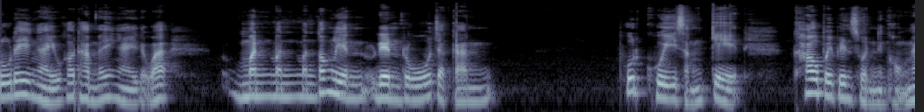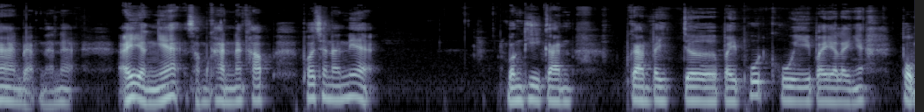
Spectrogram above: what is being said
รู้ได้ยังไงว่าเขาทำได้ยังไง แต่ว่ามันมันมันต้องเรียนเรียนรู้จากการพูดคุยสังเกตเข้าไปเป็นส่วนหนึ่งของงานแบบนั้นน่ะไอ้อย่างเงี้ยสำคัญนะครับ เพราะฉะนั้นเนี่ยบางทีการการไปเจอไปพูดคุยไปอะไรเงี้ยผม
